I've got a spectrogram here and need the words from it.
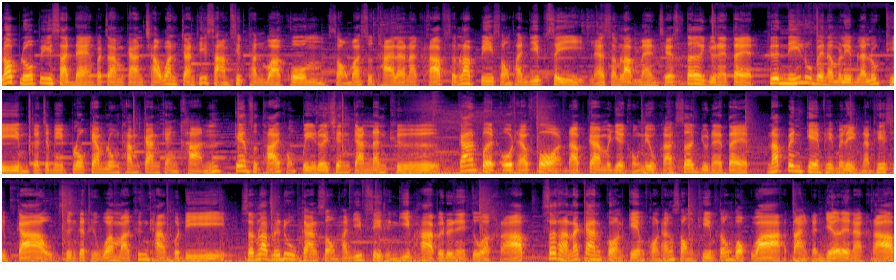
รอบรั้วปีศาจแดงประจำการเช้าวันจันทร์ที่ 30 ธันวาคม 2 วันสุดท้ายแล้วนะครับสำหรับปี 2024 และสำหรับแมนเชสเตอร์ยูไนเต็ดคืนนี้ลูเบนอมริมและลูกทีม ก็จะมีโปรแกรมลงทำการแข่งขัน เกมสุดท้ายของปีด้วยเช่นกันนั่นคือ การเปิดโอ t ทฟฟอร์ดรับการมาเยือนของนิวคาสเซิลยูไนเต็ดนับเป็นเกมพรีเมียร์ลีกนัดที่ 19 ซึ่งก็ถือว่ามาครึ่งทางพอดีสำหรับฤดูกาล 2024-25 ไปด้วยในตัวครับ สถานการณ์ก่อนเกมของทั้งสองทีมต้องบอกว่าต่างกันเยอะเลยนะครับ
